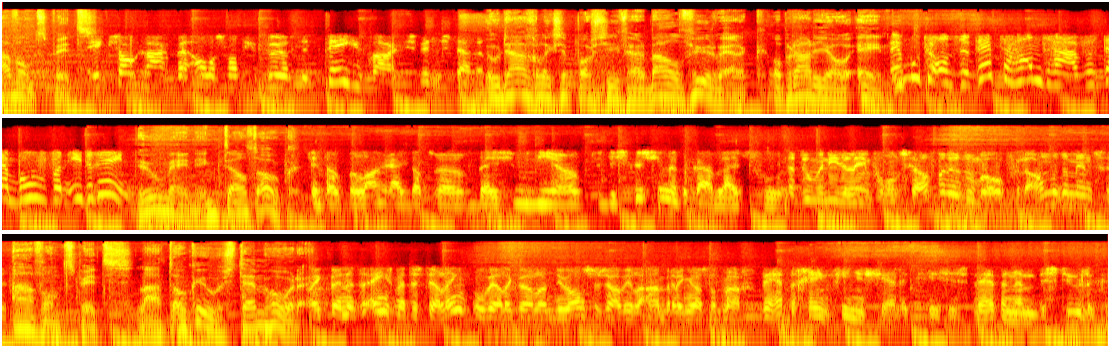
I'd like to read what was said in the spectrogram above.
Avondspits. Ik zou graag bij alles wat gebeurt de tegenvraagjes willen stellen. Uw dagelijkse portie verbaal vuurwerk op Radio 1. We moeten onze wetten handhaven ten behoeve van iedereen. Uw mening telt ook. Ik vind het ook belangrijk dat we op deze manier ook de discussie met elkaar blijven voeren. Dat doen we niet alleen voor onszelf, maar dat doen we ook voor de andere mensen. Avondspits. Laat ook uw stem horen. Ik ben het eens met de stelling, hoewel ik wel een nuance zou willen aanbrengen als dat mag. We hebben geen financiële crisis, we hebben een bestuurlijke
